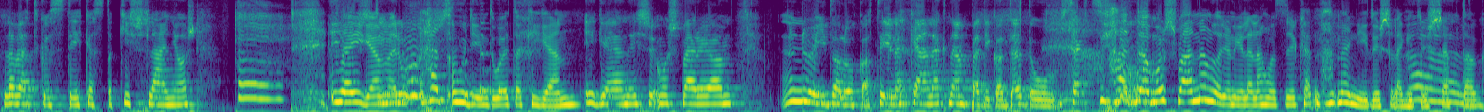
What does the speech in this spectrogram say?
levetközték ezt a kislányos, Ja, igen, mert ú- hát úgy indultak, igen. Igen, és most már olyan női dalokat énekelnek, nem pedig a Dedo szekció. Hát de most már nem nagyon illene hozzá őket. Mennyi idős a legidősebb Hát, tag?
